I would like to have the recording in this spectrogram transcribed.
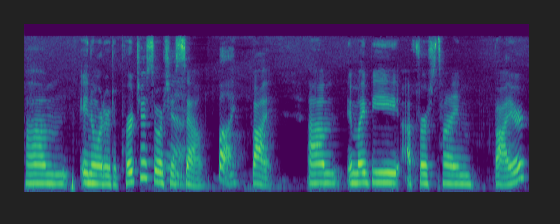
Um, in order to purchase or to Yeah. sell? Buy. buy. Um, it might be a first time buyer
